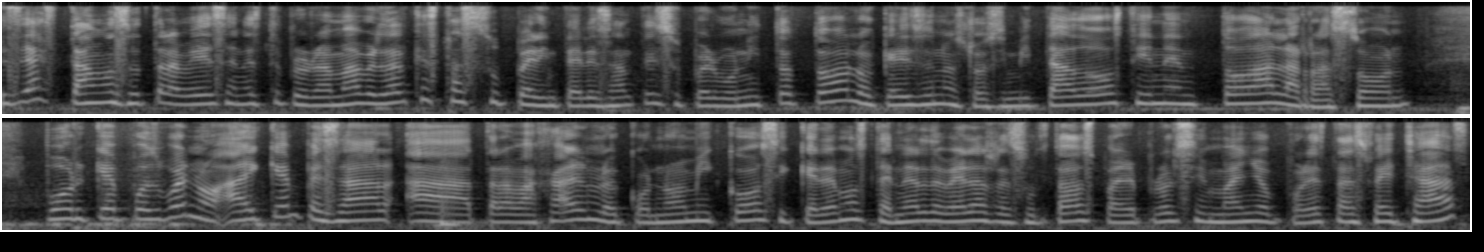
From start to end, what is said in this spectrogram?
pues ya é, estamos tá otra vez en este programa. ¿Verdad que está súper interesante y súper bonito? Todo lo que dicen nuestros invitados tienen toda la razón. Porque, pues bueno, hay que empezar a trabajar en lo económico. Si queremos tener de veras resultados para el próximo año por estas fechas,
